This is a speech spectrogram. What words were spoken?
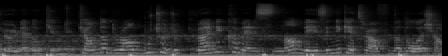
Görünen o ki dükkanda duran bu çocuk güvenlik kamerasından benzinlik etrafında dolaşan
